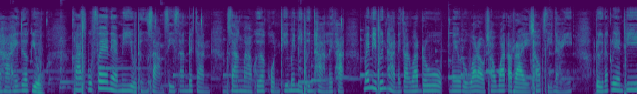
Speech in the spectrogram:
นะคะให้เลือกอยู่ คลาสบุฟเฟ่เนี่ยมีอยู่ถึง 3 ซีซั่นด้วยกัน สร้างมาเพื่อคนที่ไม่มีพื้นฐานเลยค่ะ ไม่มีพื้นฐานในการวาดรูป ไม่รู้ว่าเราชอบวาดอะไรชอบสีไหน หรือนักเรียนที่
